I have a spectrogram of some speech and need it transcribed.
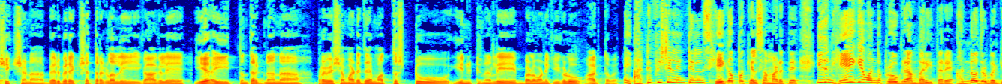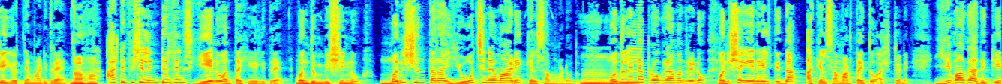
ಶಿಕ್ಷಣ ಬೇರೆ ಬೇರೆ ಕ್ಷೇತ್ರಗಳಲ್ಲಿ ಈಗಾಗಲೇ ಎಐ ತಂತ್ರಜ್ಞಾನ ಪ್ರವೇಶ ಮಾಡಿದೆ ಮತ್ತಷ್ಟು ಈ ನಿಟ್ಟಿನಲ್ಲಿ ಬೆಳವಣಿಗೆಗಳು ಆಗ್ತವೆ. ಆರ್ಟಿಫಿಷಿಯಲ್ ಇಂಟೆಲಿಜೆನ್ಸ್ ಹೇಗಪ್ಪ ಕೆಲಸ ಮಾಡುತ್ತೆ? ಇದನ್ನ ಹೇಗೆ ಒಂದು ಪ್ರೋಗ್ರಾಮ್ ಬರೀತಾರೆ ಅನ್ನೋದ್ರ ಬಗ್ಗೆ ಯೋಚನೆ ಮಾಡಿದ್ರೆ. ಆರ್ಟಿಫಿಷಿಯಲ್ ಇಂಟೆಲಿಜೆನ್ಸ್ ಏನು ಅಂತ ಹೇಳಿದ್ರೆ ಒಂದು ಮಿಷಿನ್ ಮನುಷ್ಯನ್ ತರ ಯೋಚನೆ ಮಾಡಿ ಕೆಲಸ ಮಾಡೋದು. ಮೊದಲೆಲ್ಲ ಪ್ರೋಗ್ರಾಮ್ ಅಂದ್ರೇನು ಮನುಷ್ಯ ಏನ್ ಹೇಳ್ತಿದ್ದ ಆ ಕೆಲಸ ಮಾಡ್ತಾ ಇತ್ತು ಅಷ್ಟೇನೆ. ಇವಾಗ ಅದಕ್ಕೆ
